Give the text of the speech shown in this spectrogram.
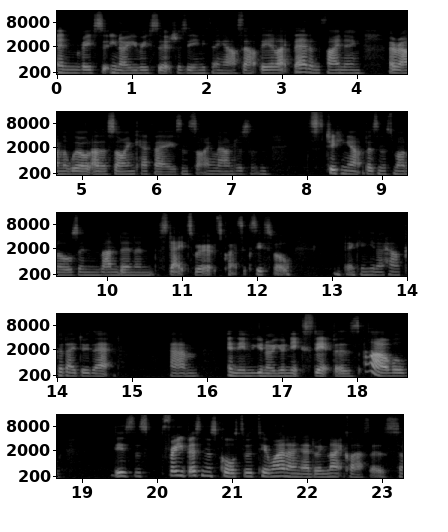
in research, you know, you research is there anything else out there like that, and finding around the world other sewing cafes and sewing lounges and checking out business models in London and the States where it's quite successful, and thinking, you know, how could I do that? Um, and then you know your next step is, ah, well, there's this free business course with Te Wananga doing night classes, so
